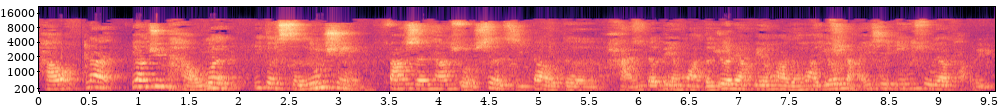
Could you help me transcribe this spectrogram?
好，那要去讨论一个 solution 发生它所涉及到的含的变化的热量变化的话，有哪一些因素要考虑？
